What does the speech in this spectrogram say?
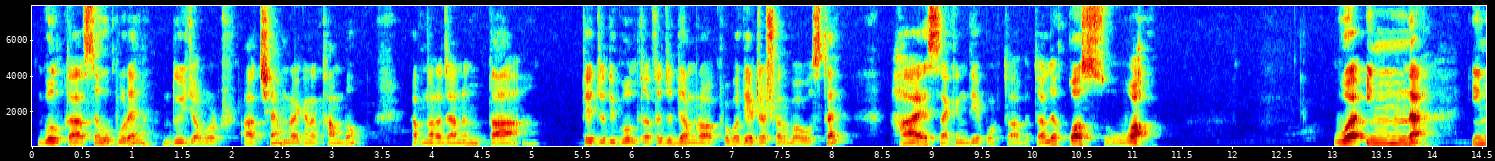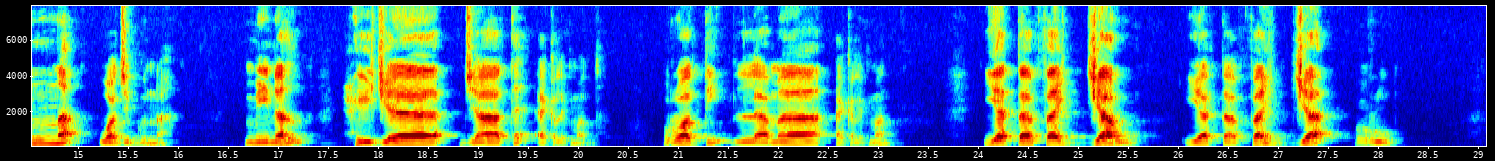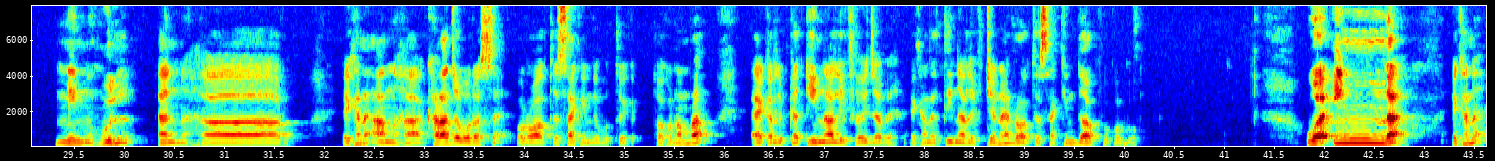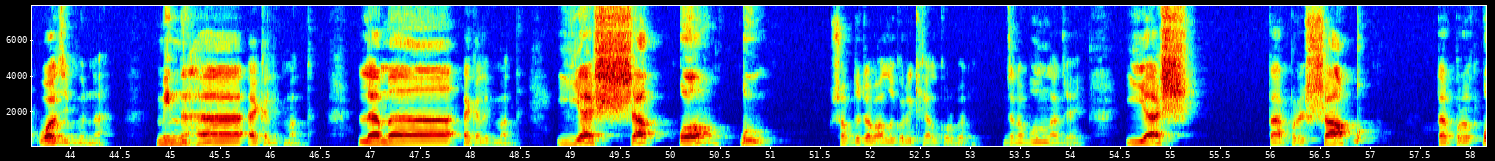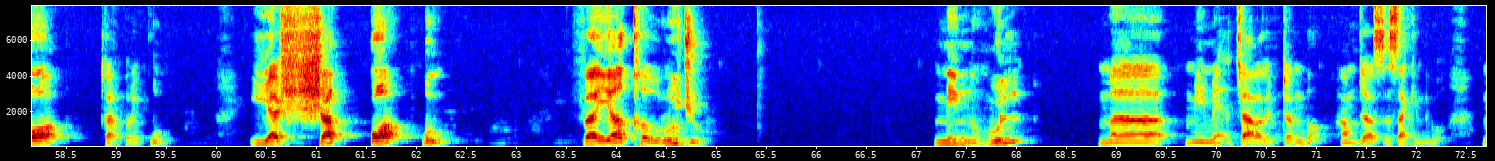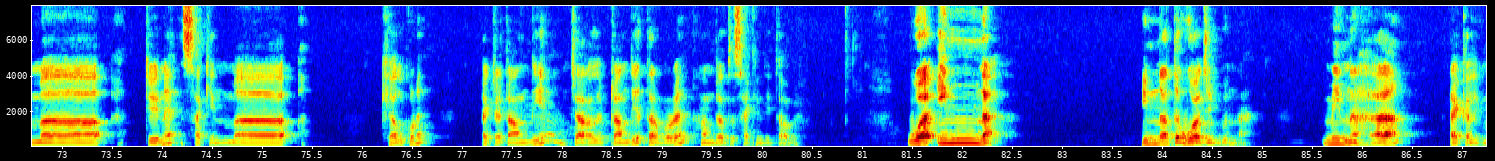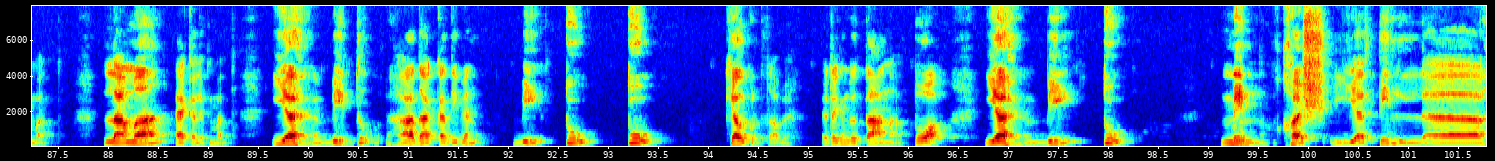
গোলতা আছে উপরে দুই জবর আছে আমরা এখানে থামবো আপনারা জানেন তা তে যদি গোলতাতে যদি আমরা অক্ষ করি এটা সর্ব অবস্থায় হায় সেকেন্ড দিয়ে পড়তে হবে। তাহলে কস ওয়াহ ওয়া ইন্না ইন্না ওয়াজিব গুন্না মিনাল হিজাজাতে একালিক মাদ। রাতি লামা একালিক মাদ। ইয়াতাফাজ্জারু ইয়াতাফাজ্জারু মিনহুল আনহার। এখানে আনহা, খাড়া জবর আছে, রতে সাকিন দেব তখন আমরা এক আলিফটা তিন আলিফ হয়ে যাবে। এখানে তিন আলিফ টেনে রতে সাকিন দিয়ে অক্ষ করব। ওয়া ইন্না, এখানে ওয়াজিব গুন্না মিনহা, এক আলিফ মাদ। লামা, এক আলিফ মাদ। ইয়াশাক্কু, শব্দটা ভালো করে খেয়াল করবেন, যেন ভুল না যায়। ইয়াশ, তারপরে শাক, তারপরে ক, তারপরে কু। ইয়াশাক্কু, ফায়াখরুজু। মিনহুল মা মিমে চার আলিফ টানবো, হামজা আছে সাকিন দেব। টেনে সাকিন খেয়াল করে একটা টান দিয়ে, চার আলিফ টান দিয়ে তারপরে হামজাতে সাকিন দিতে হবে। ওয়া ইন্না, ইন্নাতে ওয়াজিব না মিনহা একালিক মাদ, লামা একালিক মাদ। ইয়াহ বি তু, হা ধাক্কা দিবেন, বি তু তু, খেয়াল করতে হবে। এটা কিন্তু তা না, তোয়া। ইয়াহ বি তু মিন খস ইয়াতিল্লাহ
